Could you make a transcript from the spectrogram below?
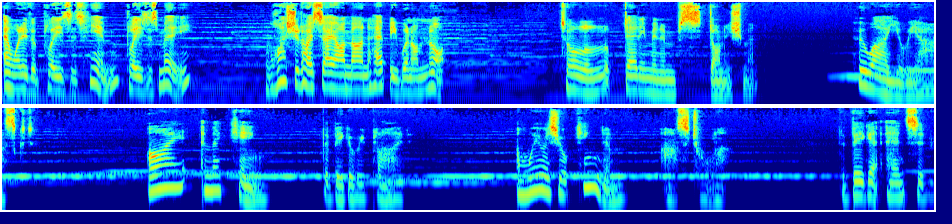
and whatever pleases Him pleases me, why should I say I'm unhappy when I'm not? Tauler looked at him in astonishment. Who are you? he asked. I am a king, the beggar replied. And where is your kingdom? asked Tauler. The beggar answered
